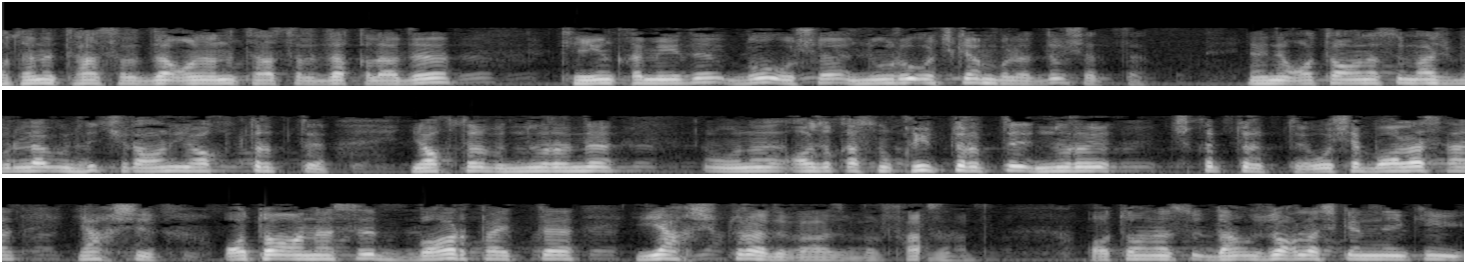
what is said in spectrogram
Otani ta'sirida onani ta'sirida qiladi keyin qilmaydi bu o'sha nuri o'chgan bo'ladida o'sha yerda. Ya'ni ota onasi majburlab uni chirog'ini yoqib turibdi yoqtirib nurini uni ozuqasini quyib turibdi nuri chiqib turibdi. O'sha bola yaxshi ota onasi bor paytda yaxshi turadi ba'zi bir farzand. Ota onasidan uzoqlashgandan keyin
